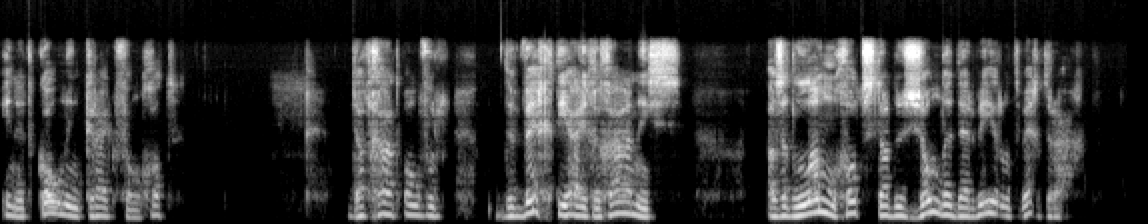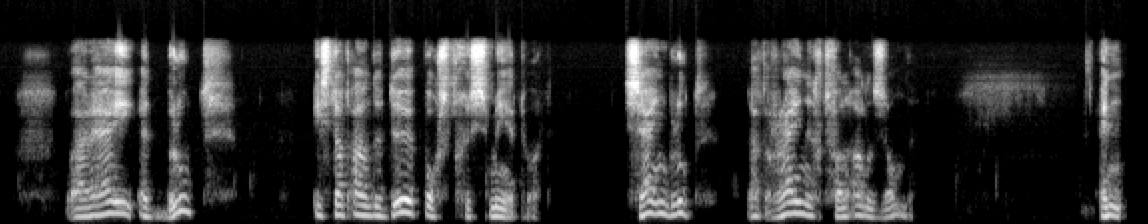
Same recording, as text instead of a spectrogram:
in het koninkrijk van God. Dat gaat over de weg die hij gegaan is. Als het lam Gods dat de zonde der wereld wegdraagt. Waar hij het bloed is dat aan de deurpost gesmeerd wordt. Zijn bloed, dat reinigt van alle zonde. En,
